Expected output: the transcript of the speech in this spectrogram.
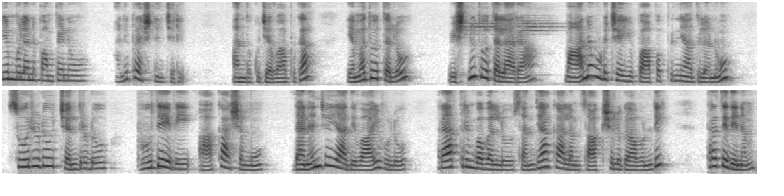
మిమ్ములను పంపెను? అని ప్రశ్నించిరి. అందుకు జవాబుగా యమదూతలు విష్ణుదూతలారా మానవుడు చేయు పాపపుణ్యాదులను సూర్యుడు చంద్రుడు భూదేవి ఆకాశము ధనంజయాది వాయువులు రాత్రింబవళ్ళు సంధ్యాకాలం సాక్షులుగా ఉండి ప్రతిదినం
